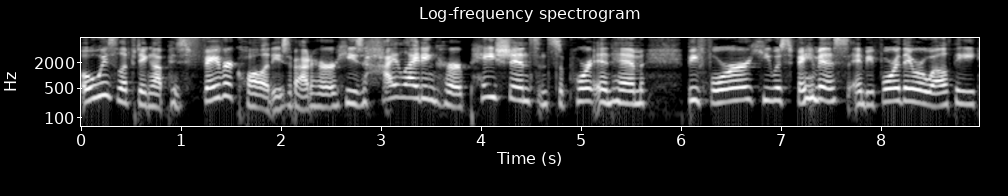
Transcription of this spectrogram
always lifting up his favorite qualities about her. He's highlighting her patience and support in him. Before he was famous and before they were wealthy,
